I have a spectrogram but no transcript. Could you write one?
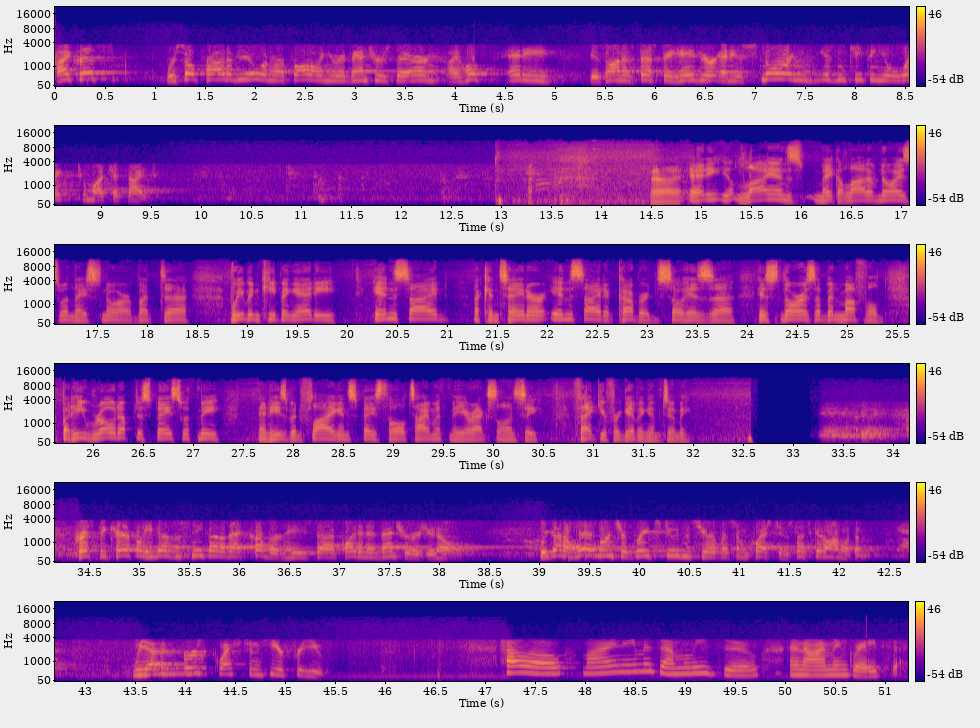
Hi, Chris. We're so proud of you and we're following your adventures there. I hope Eddie is on his best behavior and his snoring isn't keeping you awake too much at night. Uh, Eddie, lions make a lot of noise when they snore, but uh, we've been keeping Eddie inside a container, inside a cupboard, so his uh, his snores have been muffled. But he rode up to space with me, and he's been flying in space the whole time with me, Your Excellency. Thank you for giving him to me. Chris, be careful he doesn't sneak out of that cupboard. He's uh, quite an adventurer, as you know. We got a whole bunch of great students here for some questions. Let's get on with them. Yes. We have a first question here for you. My name is Emily Zhu, and I'm in grade six.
